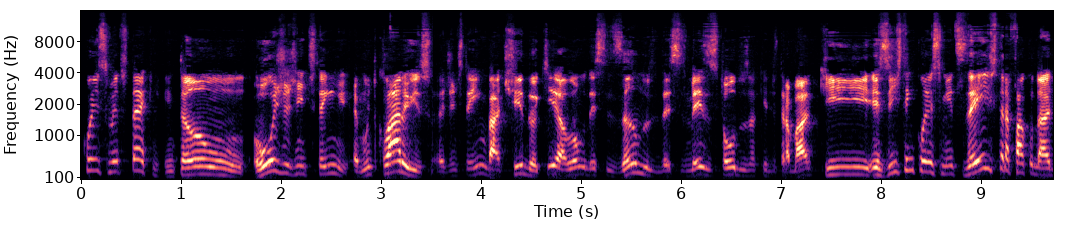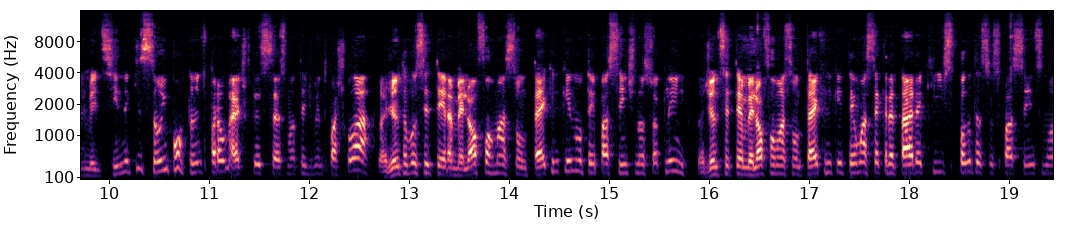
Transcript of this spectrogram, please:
conhecimento técnico. Então, hoje a gente tem, é muito claro isso, a gente tem batido aqui ao longo desses anos, desses meses todos aqui de trabalho, que existem conhecimentos extra faculdade de medicina que são importantes para o médico ter sucesso no atendimento particular. Não adianta você ter a melhor formação técnica e não ter paciente na sua clínica. Não adianta você ter a melhor formação técnica e ter uma secretária que espanta seus pacientes no,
